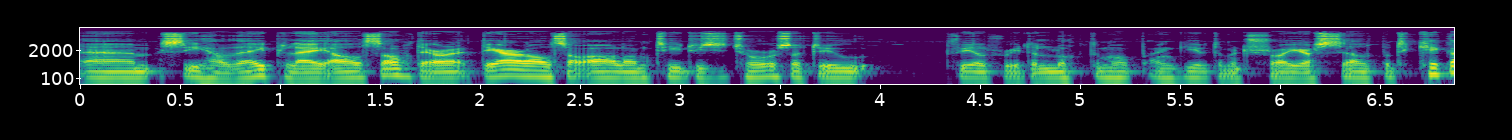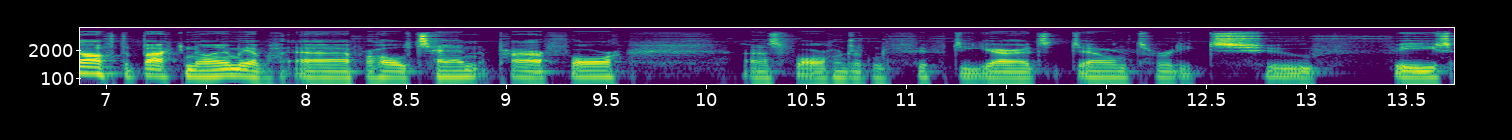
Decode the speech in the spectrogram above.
um, see how they play also. They're, they are also all on TGC Tour, so do feel free to look them up and give them a try yourself. But to kick off the back nine, we have uh, for hole 10, par 4, and it's 450 yards down 32 feet.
